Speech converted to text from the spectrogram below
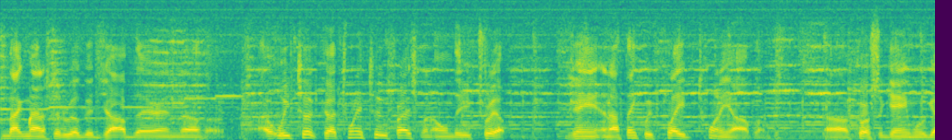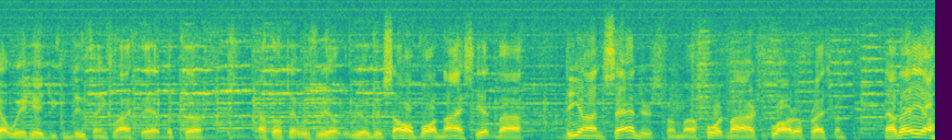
McManus did a real good job there, and uh, uh, we took uh, 22 freshmen on the trip, Jane, and I think we played 20 of them. Uh, of course, the game when we got way ahead, you can do things like that. But uh, I thought that was real, real good. So, oh, boy, nice hit by Deion Sanders from Fort Myers, Florida, freshman. Now they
